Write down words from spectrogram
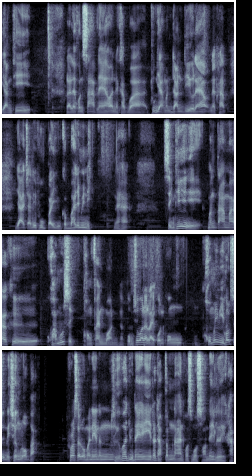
อย่างที่หลายๆคนทราบแล้วนะครับว่าทุกอย่างมันดันดีลแล้วนะครับย้ายจากลิเวอร์พูลไปอยู่กับบาเยร์มินิกนะฮะสิ่งที่มันตามมาก็คือความรู้สึกของแฟนบอลครับผมเชื่อว่าหลายๆคนคงคงไม่มีความรู้สึกในเชิงลบอะ เพราะซาโดมาเน่นั้นถือว่าอยู่ในระดับตำนานของสโมสรได้เลยครับ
